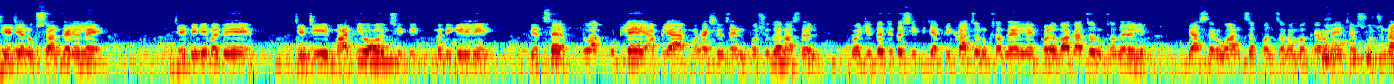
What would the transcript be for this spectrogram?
जे जे नुकसान झालेलं आहे जमिनीमध्ये ज्याची माती वाहून शेतीमध्ये गेलेली त्याचं किंवा कुठले आपल्या मगाशी सांगितलं पशुधन असेल किंवा जिथं जिथं शेतीच्या पिकाचं नुकसान झालेलं आहे फळबागाचं नुकसान झालेलं आहे त्या सर्वांचं पंचनामा करण्याच्या सूचना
